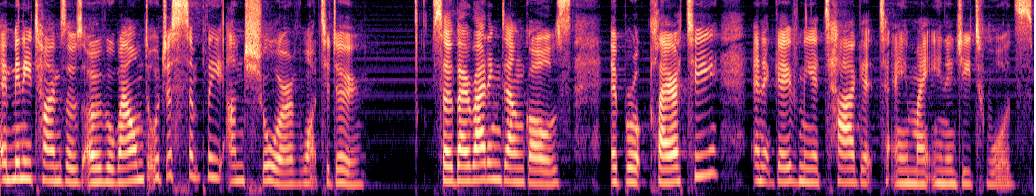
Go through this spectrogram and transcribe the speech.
many times I was overwhelmed or just simply unsure of what to do. So by writing down goals, it brought clarity and it gave me a target to aim my energy towards.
